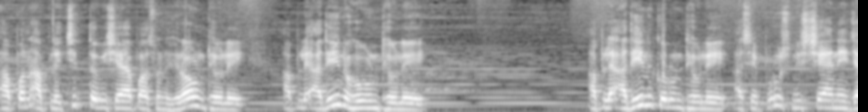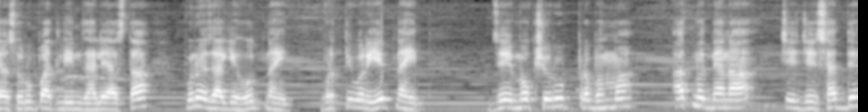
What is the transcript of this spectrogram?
आपण आपले चित्त विषयापासून हिरावून ठेवले आपले अधीन होऊन ठेवले आपले अधीन करून ठेवले असे पुरुष निश्चयाने ज्या स्वरूपात लीन झाले असता पुन्हा जागे होत नाहीत वृत्तीवर येत नाहीत. जे मोक्षरूप प्रब्रह्मा आत्मज्ञानाचे जे साध्य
